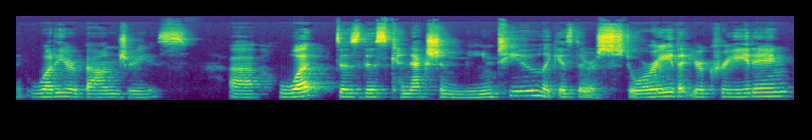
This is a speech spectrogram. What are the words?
like what are your boundaries uh, what does this connection mean to you like is there a story that you're creating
